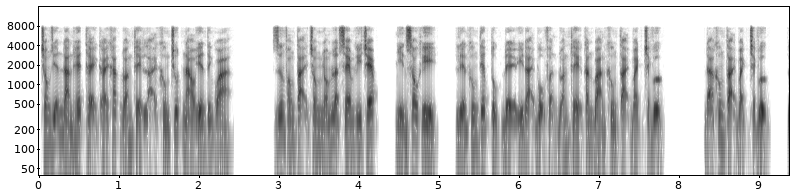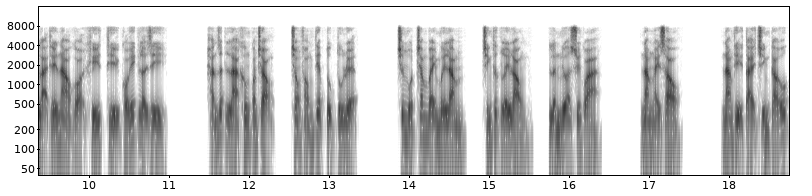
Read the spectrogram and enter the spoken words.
trong diễn đàn hết thể cái khác đoàn thể lại không chút nào yên tĩnh qua. Dương phóng tại trong nhóm lật xem ghi chép, nhìn sau khi, liền không tiếp tục để ý đại bộ phận đoàn thể căn bản không tại bạch trạch vực. Đã không tại bạch trạch vực, lại thế nào gọi khí thì có ích lợi gì? Hắn rất là không quan trọng, trong phòng tiếp tục tu luyện. Chương một trăm bảy mươi lăm, chính thức lấy lỏng lần nữa xuyên qua. Năm ngày sau, nam thị tài chính cao úc.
